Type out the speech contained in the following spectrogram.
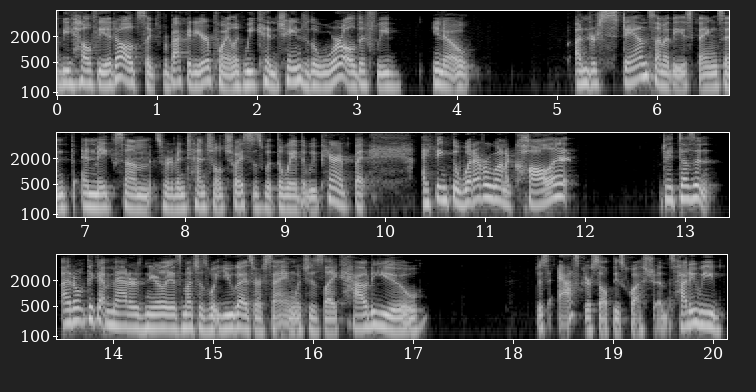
be healthy adults. Like Rebecca, to your point, like we can change the world if we, you know, understand some of these things and and make some sort of intentional choices with the way that we parent. But I think the whatever we want to call it, it doesn't. I don't think it matters nearly as much as what you guys are saying, which is like, how do you just ask yourself these questions? How do we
